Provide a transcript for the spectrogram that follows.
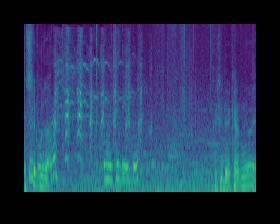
इससे गुजार। तो मुझे दे दो। किसी देखे नहीं हुए?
